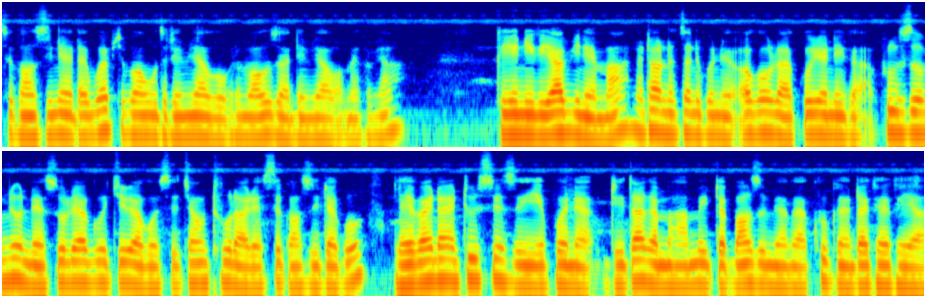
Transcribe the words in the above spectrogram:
စစ်ကောင်စီနဲ့တိုက်ပွဲဖြစ်ပွားမှုသတင်းများကိုပထမဦးစွာတင်ပြပါမယ်ခင်ဗျာ။ကရင်နီကယားပြည်နယ်မှာ2022ခုနှစ်ဩဂုတ်လ9ရက်နေ့ကဖရူဆိုမြို့နယ်ဆိုလျာကူကျေးရွာကိုစစ်ကြောင်းထိုးလာတဲ့စစ်ကောင်စီတပ်ကိုလေပိုင်းတိုင်းအထူးစစ်စင်ရေးအဖွဲ့နဲ့ဒေသခံမဟာမိတ်တပ်ပေါင်းစုများကခုခံတိုက်ခိုက်ခဲ့ရာ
